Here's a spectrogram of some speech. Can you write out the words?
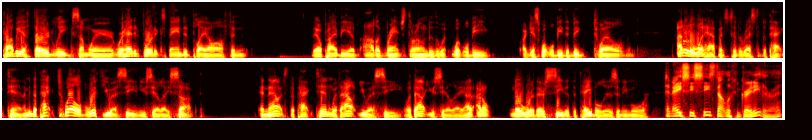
probably a third league somewhere. We're headed for an expanded playoff, and there'll probably be an olive branch thrown to the what will be, I guess, what will be the Big Twelve. And I don't know what happens to the rest of the Pac-10. I mean, the Pac-12 with USC and UCLA sucked, and now it's the Pac-10 without USC, without UCLA. I, I don't know where their seat at the table is anymore. And ACC's not looking great either, right?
